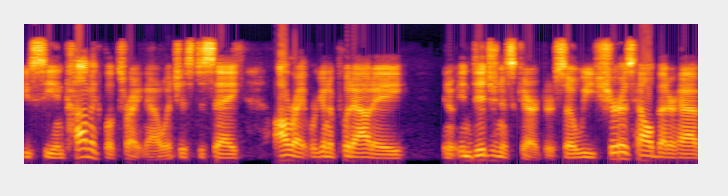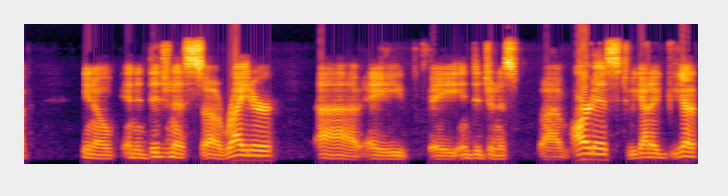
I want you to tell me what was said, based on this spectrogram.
you see in comic books right now, which is to say, all right, we're going to put out a you know indigenous character, so we sure as hell better have you know an indigenous uh, writer, uh, a a indigenous um, artist. We got to got to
